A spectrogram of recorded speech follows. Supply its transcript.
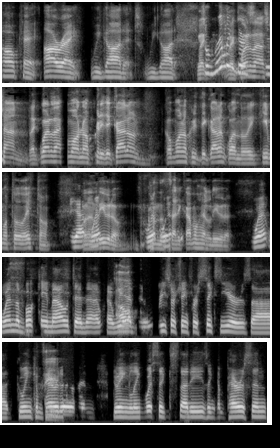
Okay, all right, we got it, we got it. So really, recuerda, Sean, recuerda cómo nos criticaron, cómo nos criticaron cuando dijimos todo esto yeah, con el when, libro, cuando when, sacamos el libro. When, when the book came out, and uh, we oh. had been researching for six years, uh, doing comparative sí. and doing linguistic studies and comparison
